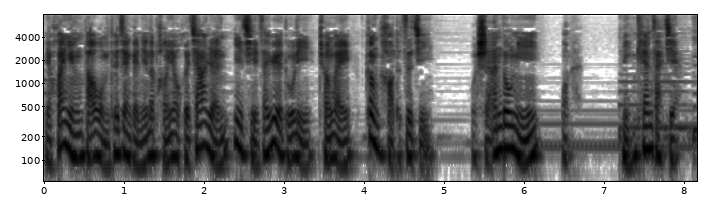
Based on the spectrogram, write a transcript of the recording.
也欢迎把我们推荐给您的朋友和家人，一起在阅读里成为更好的自己。我是安东尼，我们明天再见。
